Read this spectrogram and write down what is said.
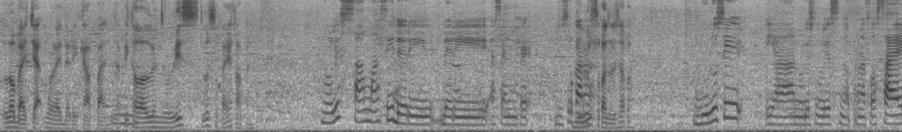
lo baca mulai dari kapan. Tapi Hmm. kalau lo nulis, lo sukanya kapan? nulis sama sih dari dari SMP justru karena Dulu suka nulis apa? dulu sih ya nulis-nulis nggak pernah selesai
